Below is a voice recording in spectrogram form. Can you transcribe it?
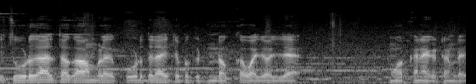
ഈ ചൂടുകാലത്തൊക്കെ ആകുമ്പോൾ കൂടുതലായിട്ട് ഇപ്പോൾ കിട്ടുന്നുണ്ട് ഒക്കെ വലിയ വലിയ മൂർക്കനെ കിട്ടുന്നുണ്ട്.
